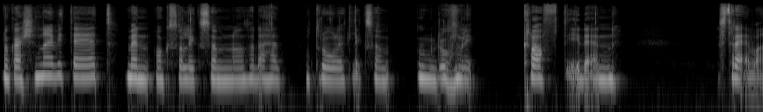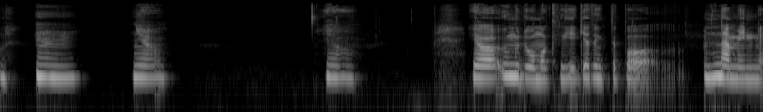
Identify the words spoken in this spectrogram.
no, kanske naivitet, men också liksom någon sån här otroligt liksom ungdomlig kraft i den strävan. Mm. Ja. Ja. Ja, ungdom och krig. Jag tänkte på när min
